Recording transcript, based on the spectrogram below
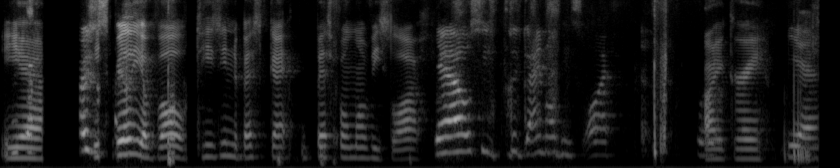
Yeah, Moses- he's really evolved. He's in the best ga- best form of his life. Yeah, that was his, the game of his life. I agree. Yeah.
